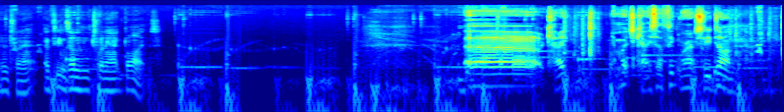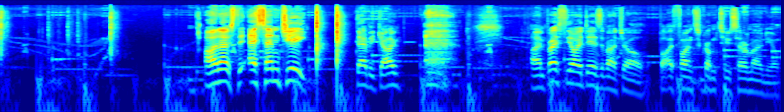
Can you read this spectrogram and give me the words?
128. Everything's 128 bytes. Uh, okay. In which case, I think we're actually done. Oh no, it's the SMG. There we go. I embrace the ideas of Agile, but I find Scrum too ceremonial.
